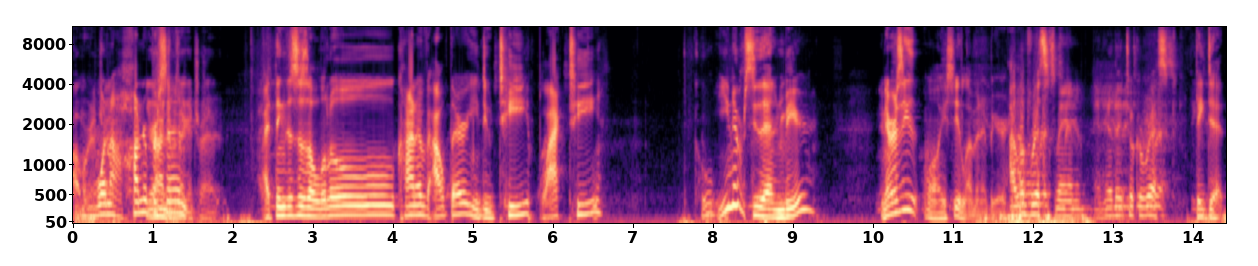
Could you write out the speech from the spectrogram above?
Oh, one try it. hundred You're 100%. gonna try it. I think this is a little kind of out there. You do tea, black tea. Cool. You never see that in beer. You never see. Well, you see lemon in beer. I love risks, man, and here they took a risk. They did.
